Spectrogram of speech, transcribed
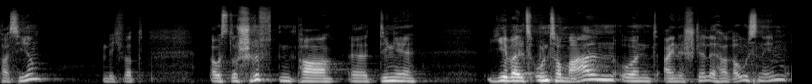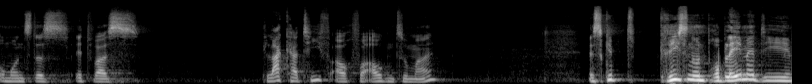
passieren. Und ich werde aus der Schrift ein paar äh, Dinge jeweils untermalen und eine Stelle herausnehmen, um uns das etwas plakativ auch vor Augen zu malen. Es gibt Krisen und Probleme, die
